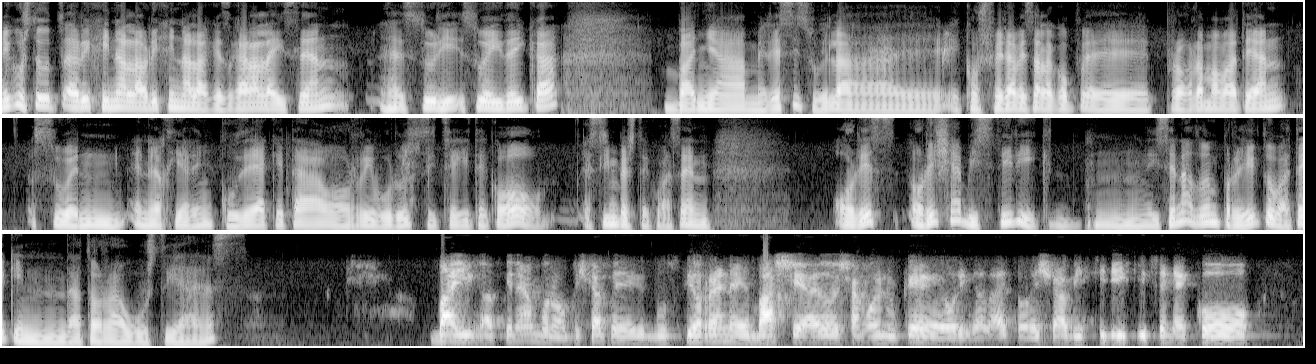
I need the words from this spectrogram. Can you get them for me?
nik uste dut originala originalak ez garala izan, zuri zue ideika, baina merezi zuela e, ekosfera bezalako e, programa batean zuen energiaren kudeak eta horri buruz hitz egiteko ezinbestekoa zen. Orez, orexa biztirik mm, izena duen proiektu batekin datorra hau guztia, ez? Bai, azkenean, bueno, pixkate guzti horren e, basea edo esango genuke hori dela, ez? Orexa bizirik izeneko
